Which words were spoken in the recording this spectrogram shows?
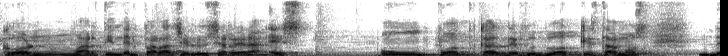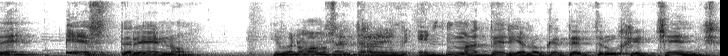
con Martín del Palacio y Luis Herrera, es un podcast de fútbol que estamos de estreno. Y bueno, vamos a entrar en, materia, lo que te truje, chencha.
